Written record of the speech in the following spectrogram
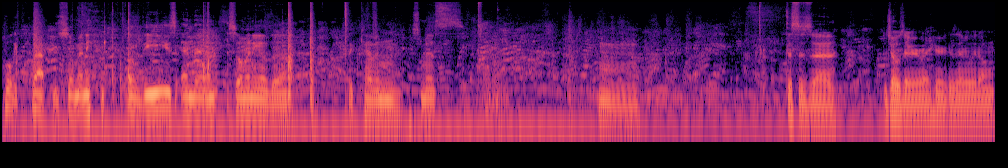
Holy crap, there's so many of these and then so many of the the Kevin Smiths. Hmm. This is uh Joe's area right here because I really don't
